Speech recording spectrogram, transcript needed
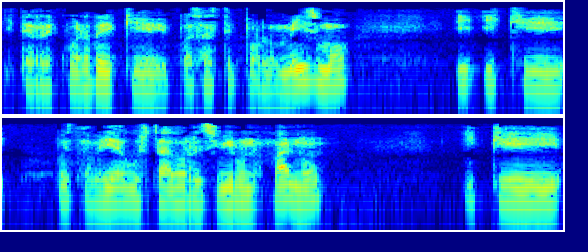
y te recuerde que pasaste por lo mismo y, y que pues te habría gustado recibir una mano y que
